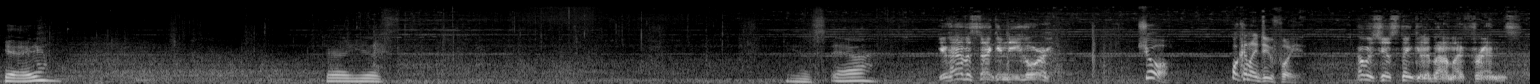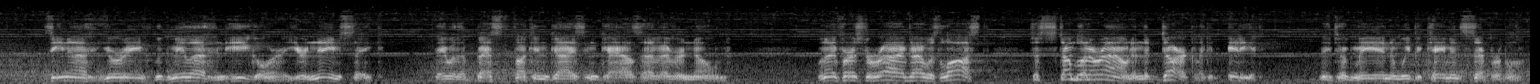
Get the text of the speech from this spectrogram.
Okay. Okay, hier ist... Hier ist er. You have a second, Igor? Sure. What can I do for you? I was just thinking about my friends. Zena, Yuri, Ludmila, and Igor, your namesake. They were the best fucking guys and gals I've ever known. When I first arrived, I was lost, just stumbling around in the dark like an idiot. They took me in and we became inseparable.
